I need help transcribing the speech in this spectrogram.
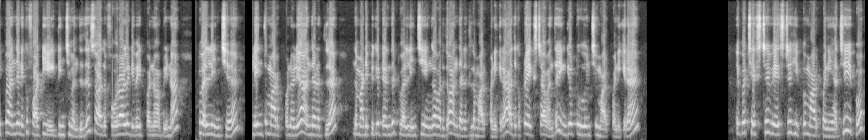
இப்போ வந்து எனக்கு ஃபார்ட்டி எயிட் இன்ச்சு வந்தது. ஸோ அதை ஃபோரால் டிவைட் பண்ணோம் அப்படின்னா டுவெல் இன்ச்சு லென்த்து மார்க் பண்ணோம் இல்லையா? அந்த இடத்துல இந்த மடிப்புக்கிட்ட இருந்து டுவெல் இன்ச்சு எங்கே வருதோ அந்த இடத்துல மார்க் பண்ணிக்கிறேன். அதுக்கப்புறம் எக்ஸ்ட்ரா வந்து இங்கேயோ டூ இன்ச்சு மார்க் பண்ணிக்கிறேன். இப்போ செஸ்ட்டு வேஸ்ட்டு ஹிப்பு மார்க் பண்ணியாச்சு. இப்போது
